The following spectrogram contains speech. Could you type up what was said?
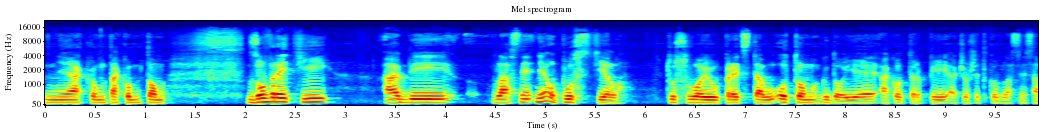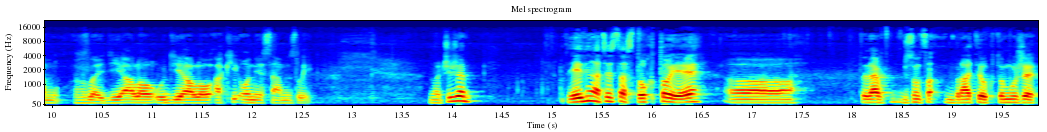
nejakom takom tom zovretí, aby vlastne neopustil tú svoju predstavu o tom, kto je, ako trpí a čo všetko vlastne sa mu zle dialo, udialo, aký on je sám zlý. No čiže jediná cesta z tohto je, uh, teda by som sa vrátil k tomu, že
